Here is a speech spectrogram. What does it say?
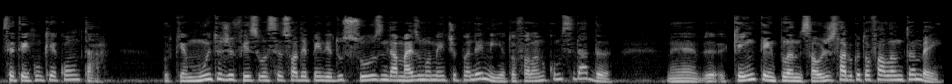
você tem com o que contar. Porque é muito difícil você só depender do SUS, ainda mais no momento de pandemia. Estou falando como cidadã. Né? Quem tem plano de saúde sabe o que eu estou falando também.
